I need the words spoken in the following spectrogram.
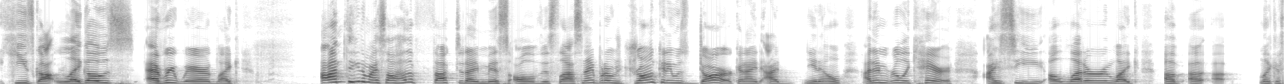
he's got Legos everywhere. Like, I'm thinking to myself, how the fuck did I miss all of this last night? But I was drunk and it was dark, and I, I, you know, I didn't really care. I see a letter like a, a, a like a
